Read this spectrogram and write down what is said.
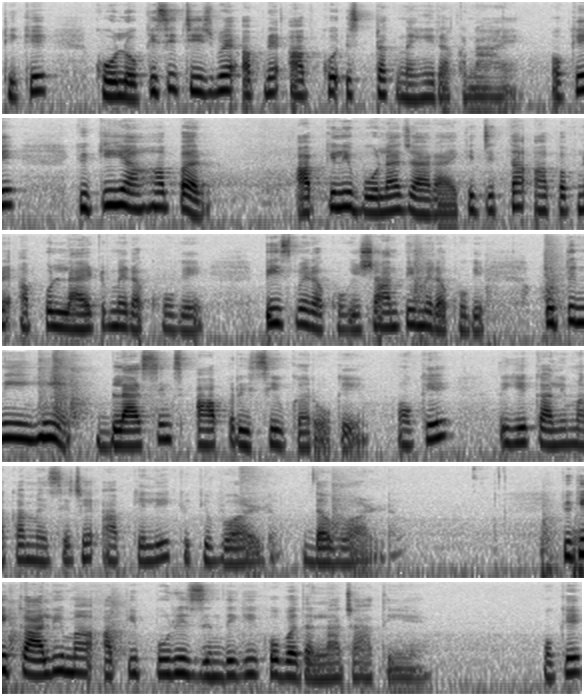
ठीक है? खोलो, किसी चीज़ में अपने आप को स्टक नहीं रखना है ओके क्योंकि यहाँ पर आपके लिए बोला जा रहा है कि जितना आप अपने आप को लाइट में रखोगे पीस में रखोगे, शांति में रखोगे उतनी ही ब्लैसिंग्स आप रिसीव करोगे ओके तो ये काली माँ का मैसेज है आपके लिए, क्योंकि वर्ल्ड द वर्ल्ड क्योंकि काली माँ आपकी पूरी ज़िंदगी को बदलना चाहती है ओके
